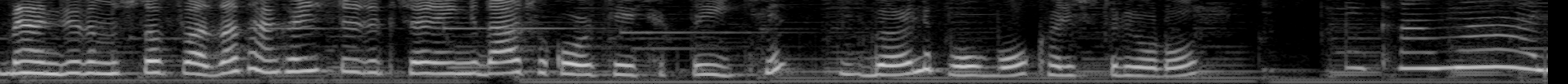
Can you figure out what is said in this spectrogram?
Bence de Mustafa zaten karıştırdıkça rengi daha çok ortaya çıktığı için biz böyle bol bol karıştırıyoruz. Mükemmel.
